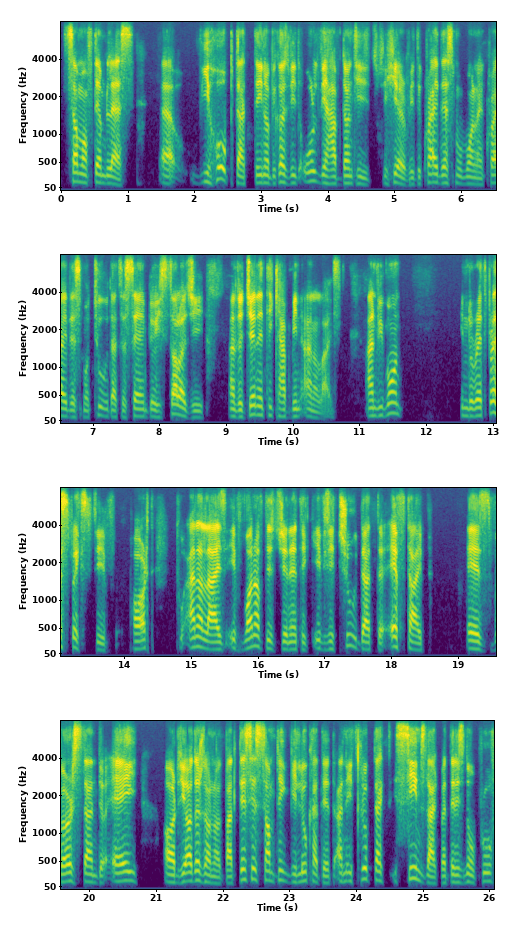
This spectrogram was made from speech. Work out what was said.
some of them less. Uh, we hope that you know because with all we have done here with the cryodesmo one and cryodesmo two, that's the same. The histology and the genetic have been analyzed, and we want in the retrospective part to analyze if one of these genetic, if it's true that the F type is worse than the A or the others are not. But this is something we look at it, and it looked like it seems like, but there is no proof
